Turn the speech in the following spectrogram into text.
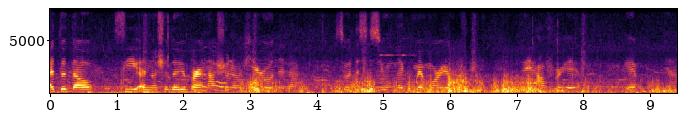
eto daw si ano siya daw yung parang national hero nila. So this is yung like memorial thing they have for him. Him. Yeah.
